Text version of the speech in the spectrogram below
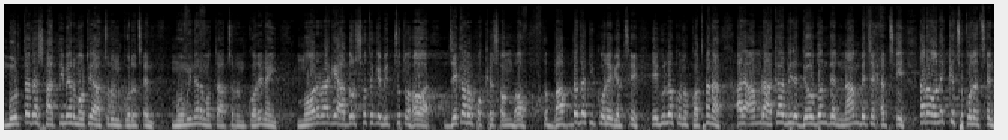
মুরতাদা সাতিমের মতে আচরণ করেছেন। মমিনার মতো আচরণ করে নাই। মরার আগে আদর্শ থেকে বিচ্যুত হওয়া যে কারও পক্ষে সম্ভব। তো বাপদাদা কি করে গেছে? এগুলো কোনো কথা না। আরে আমরা আকাবিরে দেওবন্দের নাম বেঁচে খাচ্ছি। তারা অনেক কিছু করেছেন।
